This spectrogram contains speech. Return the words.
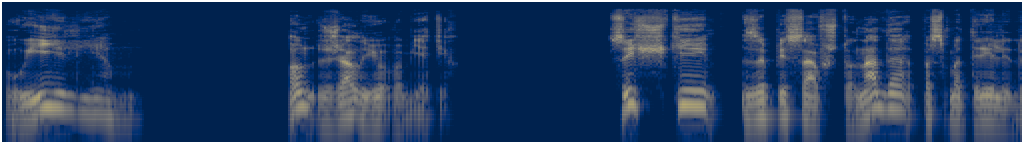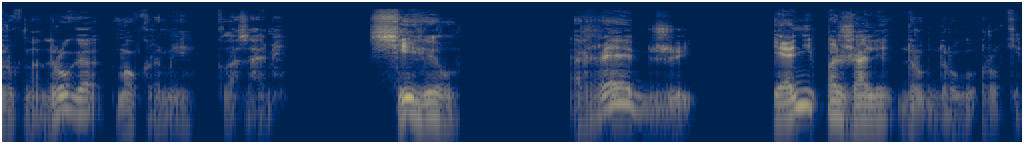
Уильям. Он сжал ее в объятиях. Сыщики, записав, что надо, посмотрели друг на друга мокрыми глазами. Сирил, Реджи, и они пожали друг другу руки.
